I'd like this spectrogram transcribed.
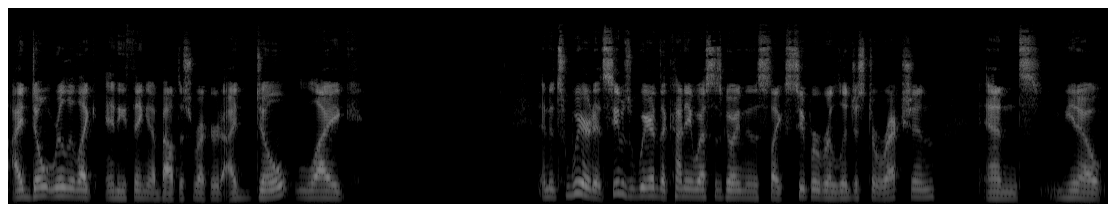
I don't really like anything about this record. I don't like and it's weird. It seems weird that Kanye West is going in this like super religious direction, and you know,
